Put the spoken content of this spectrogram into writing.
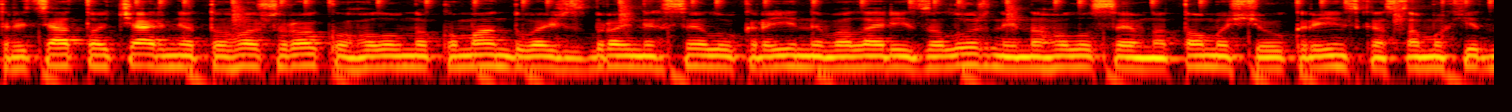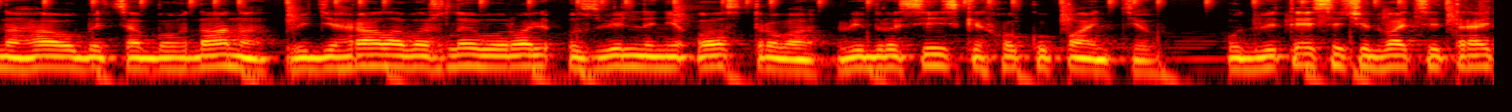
30 червня того ж року головнокомандувач Збройних сил України Валерій Залужний наголосив на тому, що українська самохідна гаубиця Богдана відіграла важливу роль у звільненні острова від російських окупантів. У 2023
